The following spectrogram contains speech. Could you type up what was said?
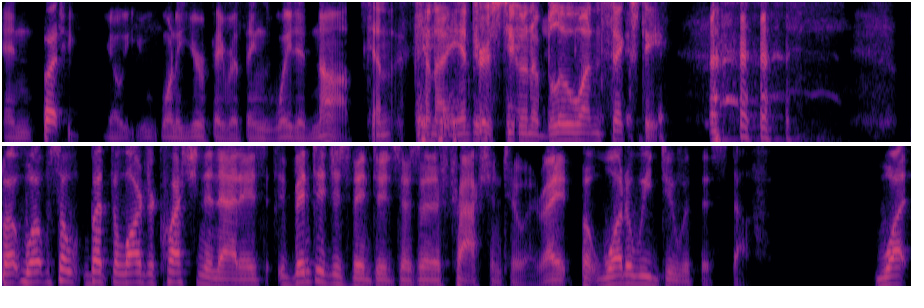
and but you know one of your favorite things, weighted knobs. Can can I interest you in a blue 160? but what so but the larger question in that is vintage is vintage there's an attraction to it right? But what do we do with this stuff what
